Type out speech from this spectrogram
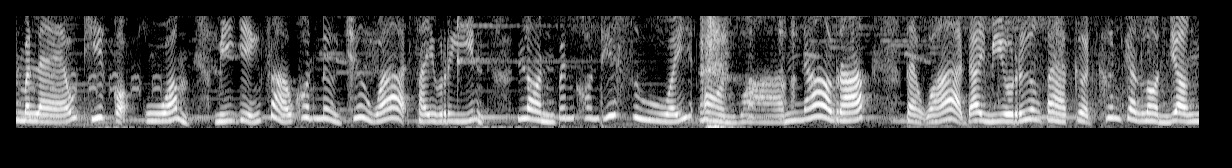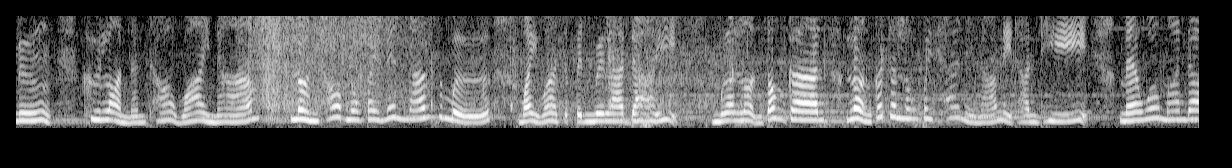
านมาแล้วที่เกาะกวม มีหญิงสาวคนหนึ่งชื่อว่าไซรีน หล่อนเป็นคนที่สวยอ่อนหวานน่ารัก แต่ว่าได้มีเรื่องแปลกเกิดขึ้นกับหล่อนอย่างหนึ่ง คือหล่อนนั้นชอบว่ายน้ำหล่อนชอบลงไปเล่นน้ำเสมอ ไม่ว่าจะเป็นเวลาใด เมื่อหล่อนต้องการ หล่อนก็จะลงไปแช่ในน้ำในทันที แม้ว่ามารดา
